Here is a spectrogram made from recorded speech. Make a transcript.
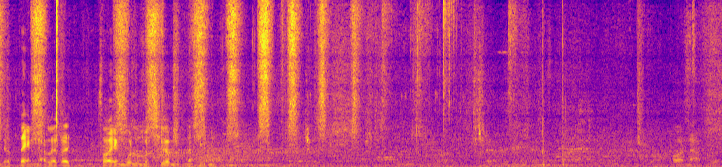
เดี๋ยว แต่งแล้วก็ซอยข้างบนลงมาเชื่อมนะพอน้ำด้วย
